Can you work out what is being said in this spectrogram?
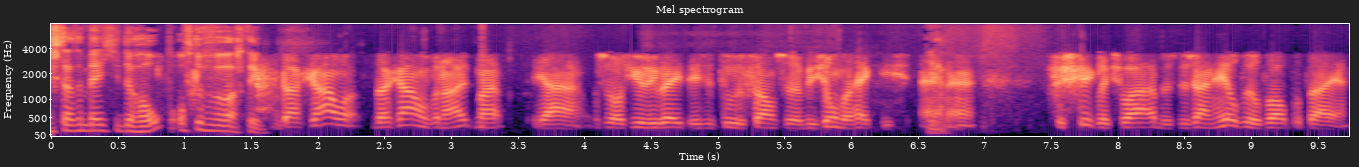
Is dat een beetje de hoop of de verwachting? Daar gaan we, daar gaan we vanuit, maar ja, zoals jullie weten is de Tour de France bijzonder hectisch. En, ja verschrikkelijk zwaar. Dus er zijn heel veel valpartijen.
